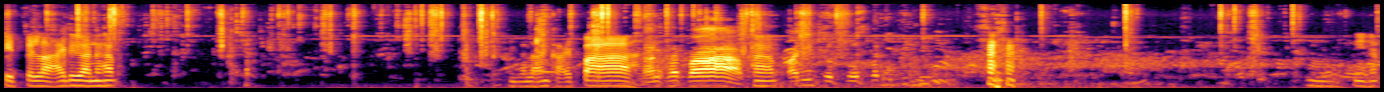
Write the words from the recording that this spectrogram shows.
ปิดไปหลายเดือนนะครับนี่ก็ร้านขายปลาร้านขายปลาครับปลาดินสดๆปลาดินที่ นี่ฮะ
